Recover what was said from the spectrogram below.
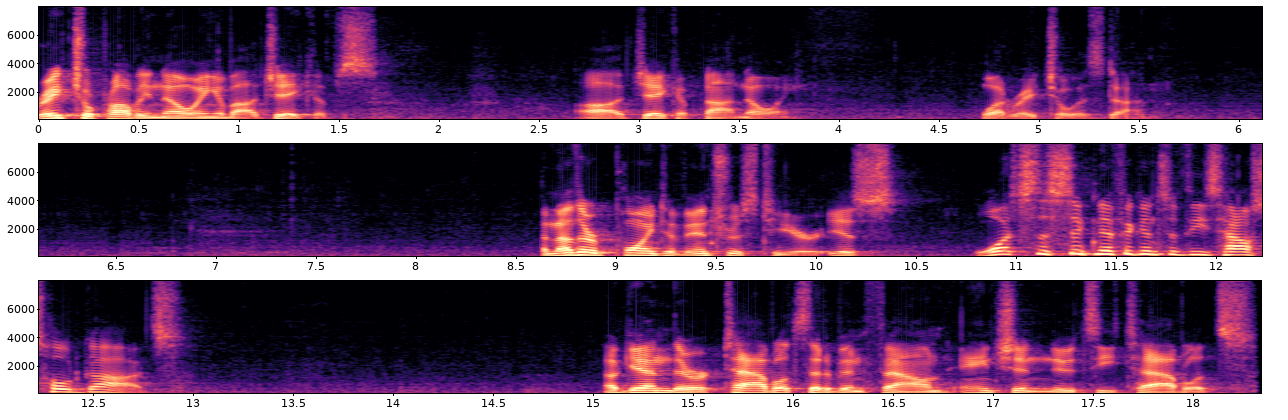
Rachel probably knowing about Jacob's, uh, Jacob not knowing what Rachel has done. Another point of interest here is what's the significance of these household gods? Again, there are tablets that have been found, ancient Nuzi tablets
